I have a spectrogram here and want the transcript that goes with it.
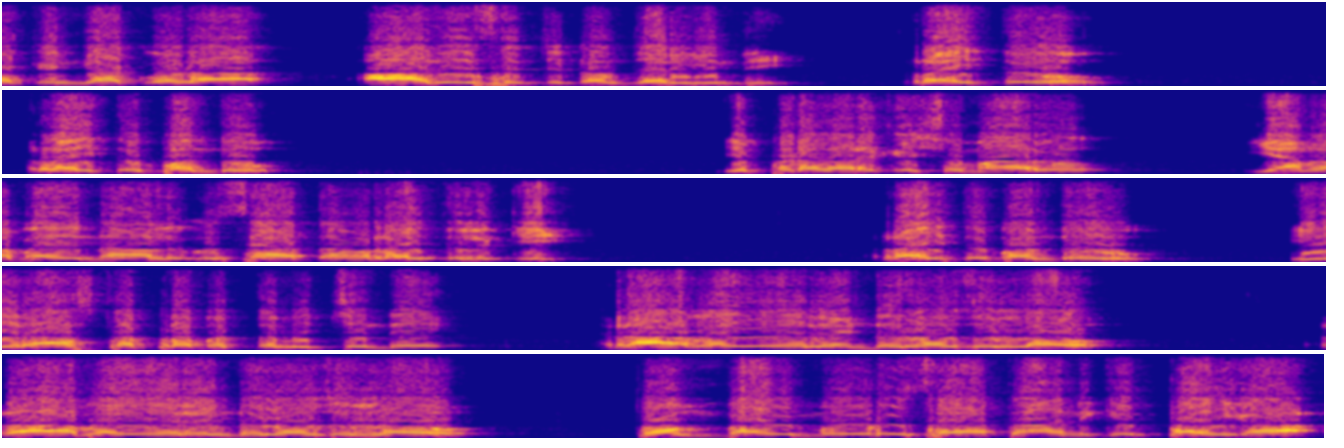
రకంగా కూడా ఆదేశించటం జరిగింది. రైతు రైతు బంధు ఇప్పటి వరకు సుమారు ఎనభై నాలుగు శాతం రైతులకి రైతు బంధు ఈ రాష్ట్ర ప్రభుత్వం ఇచ్చింది రాబోయే రెండు రోజుల్లో రాబోయే రెండు రోజుల్లో తొంభై మూడు శాతానికి పైగా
